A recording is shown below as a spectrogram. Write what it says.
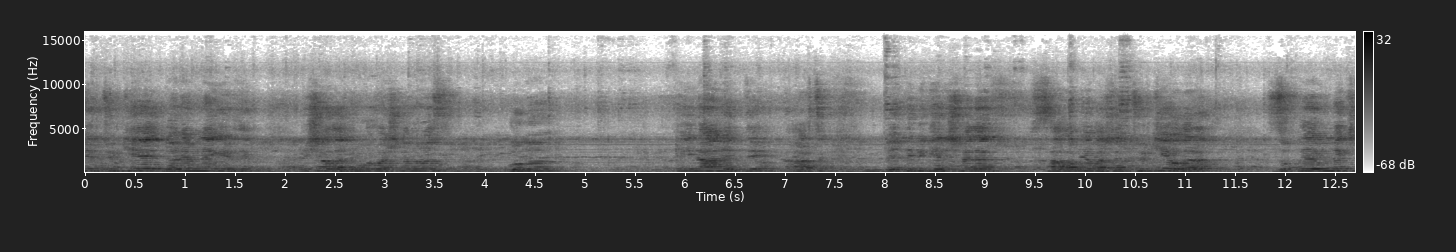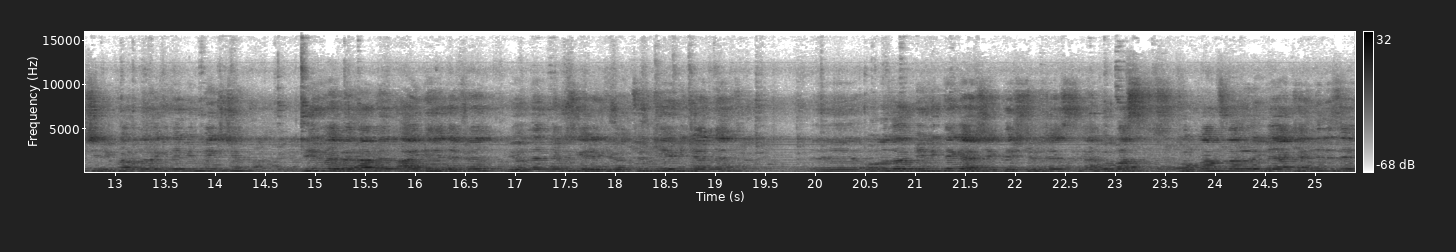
bir Türkiye dönemine girdik. İnşallah Cumhurbaşkanımız bunu ilan etti. Artık belli bir gelişmeler sağlamaya başladı. Türkiye olarak zıplayabilmek için, yukarılara gidebilmek için bir ve beraber aynı hedefe yönlenmemiz gerekiyor. Türkiye bir cennet. Ee, onu da birlikte gerçekleştireceğiz. Yani bu bas toplantıları veya kendinizi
